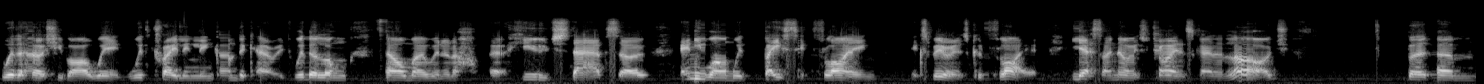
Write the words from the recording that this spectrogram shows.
with a Hershey bar wing, with trailing link undercarriage, with a long tail moment and a, a huge stab. So anyone with basic flying experience could fly it. Yes, I know it's giant scale and large, but um,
